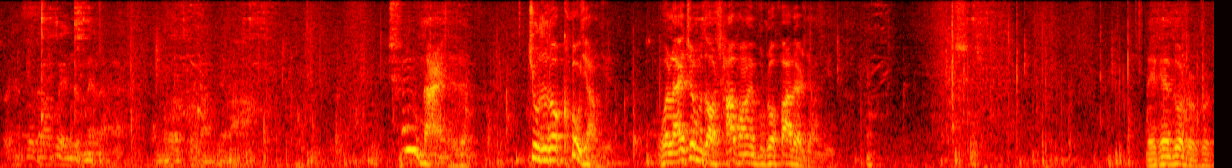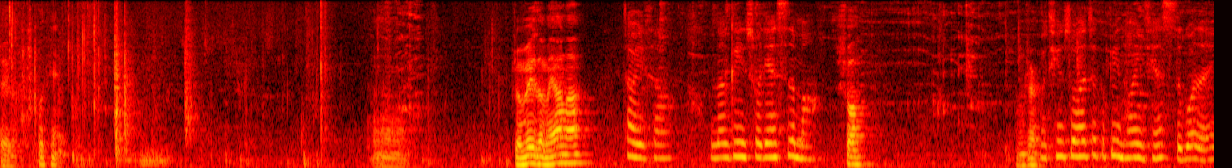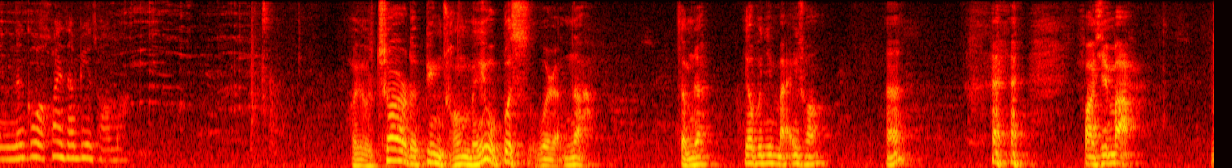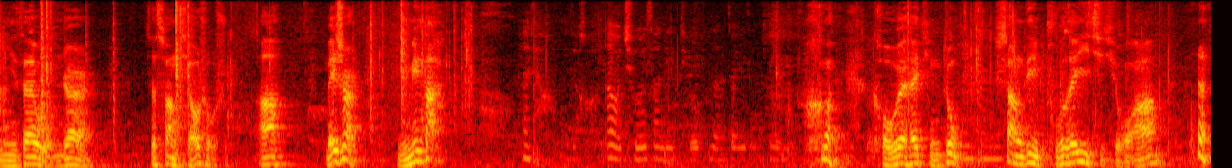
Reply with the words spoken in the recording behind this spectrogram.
昨天座谈会你怎么没来？我们要抽奖金了啊！去奶奶的！就知道扣奖金。我来这么早查房，也不说发点奖金。哪天做手术？这个后天。嗯，准备怎么样了？赵医生，我能跟你说件事吗？说。什么事儿我？听说这个病床以前死过人，你能给我换张病床吗？哎呦，这儿的病床没有不死过人的。怎么着？要不你买一床？嗯？放心吧，你在我们这儿，这算个小手术啊，没事儿，你命大。那我求上帝，求菩萨，赵医生说呵，口味还挺重，上帝菩萨一起求啊！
